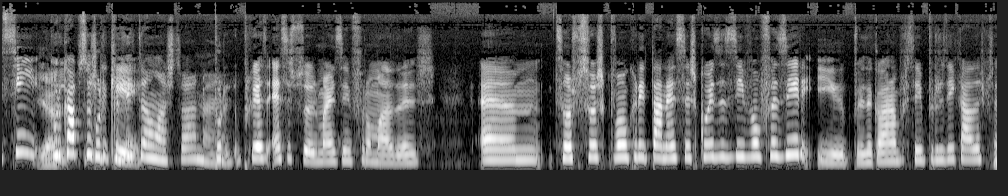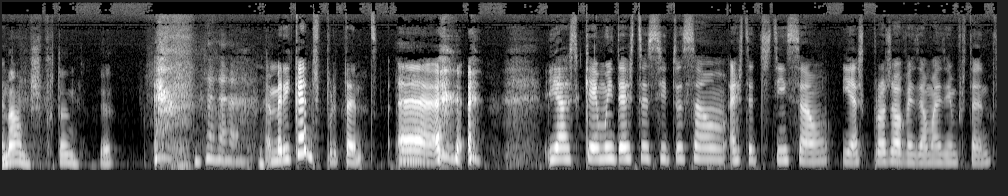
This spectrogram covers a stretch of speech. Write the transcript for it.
Sim, Yeah. Porque há pessoas Porquê? que acreditam, lá está, não é? por- porque essas pessoas mais desinformadas hum, são as pessoas que vão acreditar nessas coisas e vão fazer. E depois acabaram por sair prejudicadas. Portanto, Nabos, portanto. yeah. americanos, portanto. Ah, e acho que é muito esta situação, esta distinção, e acho que para os jovens é o mais importante.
